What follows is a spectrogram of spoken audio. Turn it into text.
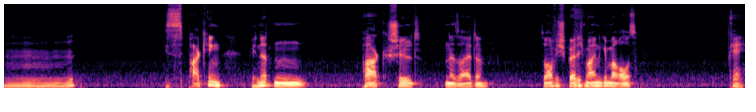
Hm, Dieses Parking, Behindertenparkschild an der Seite. So, auf, ich sperre dich mal ein, geh mal raus. okay.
